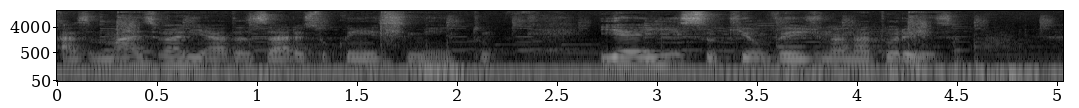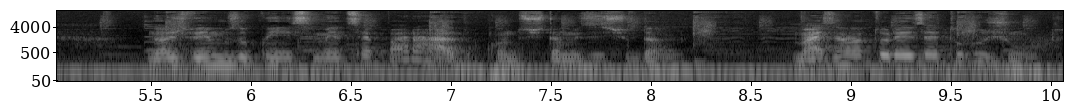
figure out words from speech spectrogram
as mais variadas áreas do conhecimento e é isso que eu vejo na natureza. Nós vemos o conhecimento separado quando estamos estudando, mas a natureza é tudo junto,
